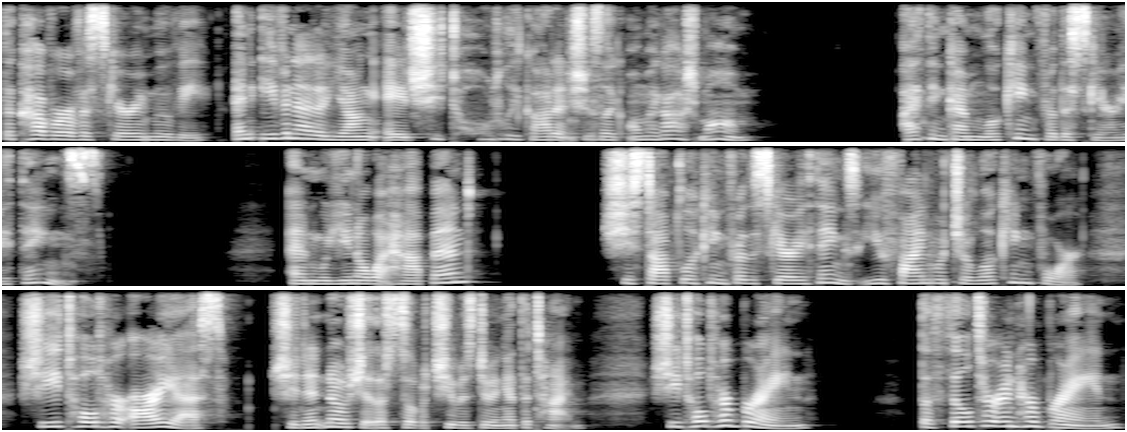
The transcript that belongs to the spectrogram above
the cover of a scary movie. And even at a young age, she totally got it. And she was like, Oh my gosh, mom, I think I'm looking for the scary things. And you know what happened? She stopped looking for the scary things. You find what you're looking for. She told her RAS, she didn't know she, that's what she was doing at the time. She told her brain, the filter in her brain,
